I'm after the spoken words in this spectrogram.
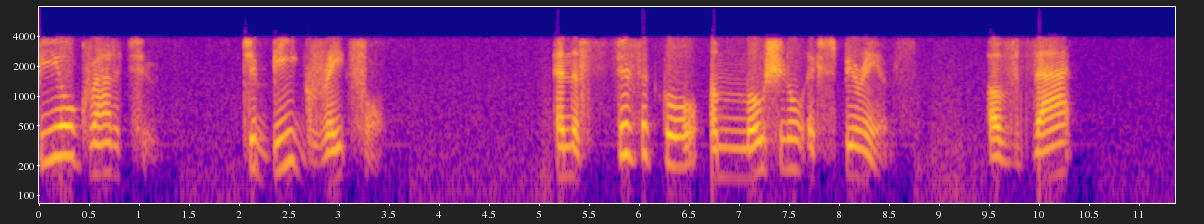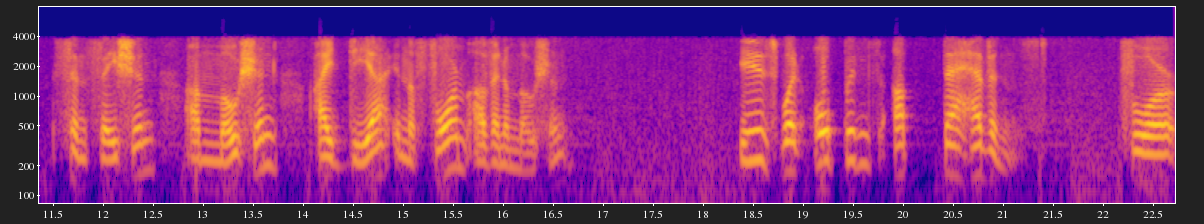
feel gratitude, to be grateful, and the physical, emotional experience of that sensation emotion, idea in the form of an emotion is what opens up the heavens for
